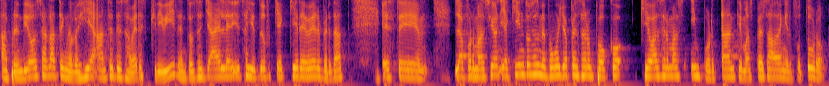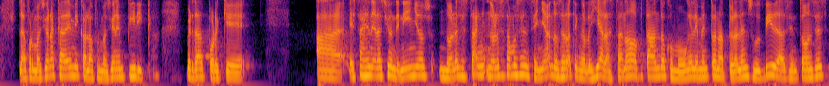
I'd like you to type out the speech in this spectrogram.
aprendió a usar la tecnología antes de saber escribir. Entonces ya él le dice a YouTube qué quiere ver, ¿verdad? Este, la formación, y aquí entonces me pongo yo a pensar un poco qué va a ser más importante, más pesado en el futuro, la formación académica o la formación empírica, ¿verdad? Porque a esta generación de niños no les, están, no les estamos enseñando a usar la tecnología, la están adoptando como un elemento natural en sus vidas. Entonces,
